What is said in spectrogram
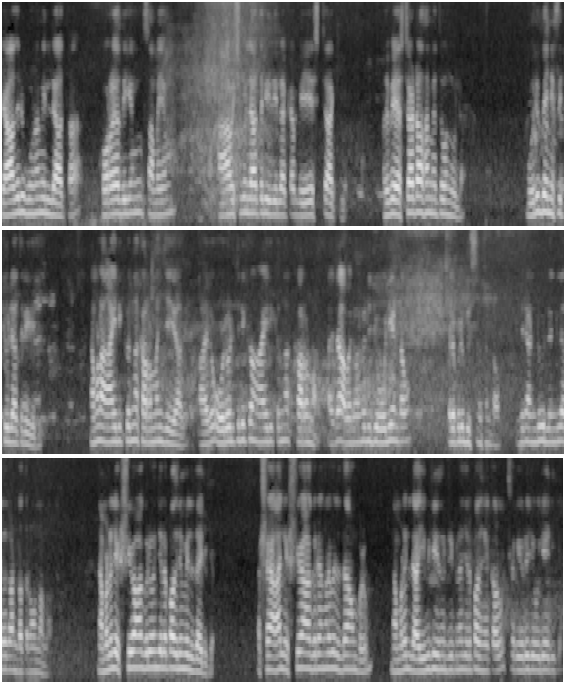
യാതൊരു ഗുണമില്ലാത്ത കുറേയധികം സമയം ആവശ്യമില്ലാത്ത രീതിയിലൊക്കെ വേസ്റ്റാക്കി. അത് വേസ്റ്റായിട്ട് ആ സമയത്ത് ഒന്നുമില്ല. ഒരു ബെനിഫിറ്റും ഇല്ലാത്ത രീതിയിൽ. നമ്മളായിരിക്കുന്ന കർമ്മം ചെയ്യാതെ. അതായത് ഓരോരുത്തർക്കും ആയിരിക്കുന്ന കർമ്മം. അതായത് അവനവനൊരു ജോലി ഉണ്ടാവും ചിലപ്പോൾ ഒരു ബിസിനസ് ഉണ്ടാവും. ഇത് രണ്ടും ഇല്ലെങ്കിൽ അത് കണ്ടെത്തണമെന്നുള്ളതാണ് നമ്മുടെ ലക്ഷ്യവും ആഗ്രഹവും ചിലപ്പോൾ അതിലും വലുതായിരിക്കും. പക്ഷേ ആ ലക്ഷ്യ ആഗ്രഹങ്ങൾ വലുതാകുമ്പോഴും നമ്മൾ ലൈവ് ചെയ്തുകൊണ്ടിരിക്കുന്ന ചിലപ്പോൾ അതിനേക്കാൾ ചെറിയൊരു ജോലിയായിരിക്കും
